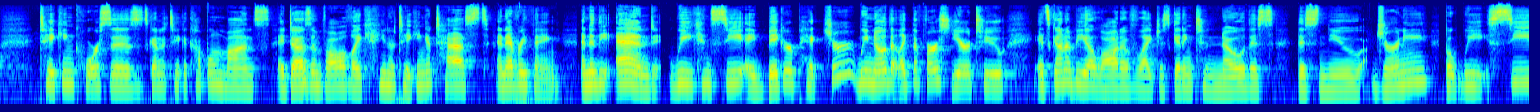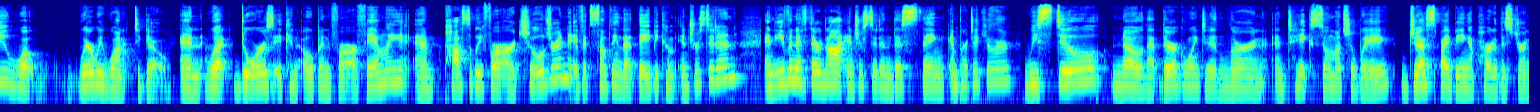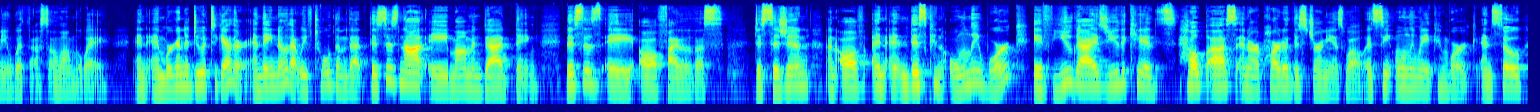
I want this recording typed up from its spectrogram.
taking courses. It's going to take a couple months. It does involve, like, you know, taking a test and everything. And in the end, we can see a bigger picture. We know that, like, the first year or two, it's going to be a lot of like just getting to know this this new journey but we see what where we want it to go and what doors it can open for our family and possibly for our children if it's something that they become interested in. And even if they're not interested in this thing in particular, we still know that they're going to learn and take so much away just by being a part of this journey with us along the way. And and we're going to do it together. And they know that. We've told them that this is not a mom and dad thing. This is a all five of us decision and all and and this can only work if you guys you the kids help us and are part of this journey as well. It's the only way it can work. And so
